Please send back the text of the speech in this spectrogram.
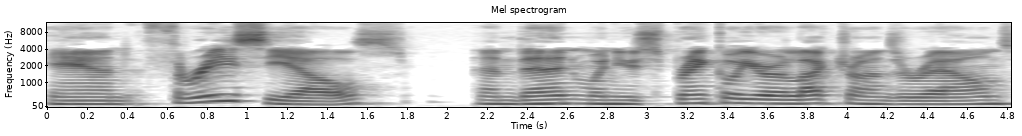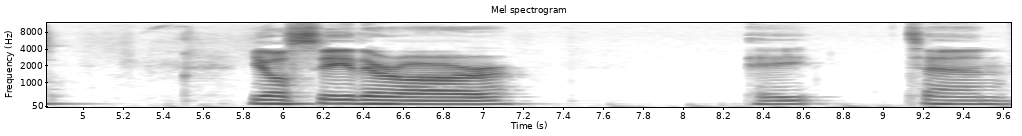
and three Cls. And then when you sprinkle your electrons around, you'll see there are 8, 10,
